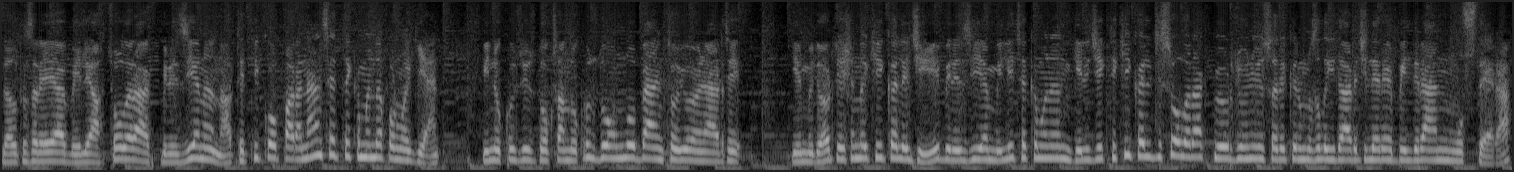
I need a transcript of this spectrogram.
Galatasaray'a veliahtı olarak Brezilya'nın Atletico Paranense takımında forma giyen 1999 doğumlu Bento'yu önerdi. 24 yaşındaki kaleciyi Brezilya milli takımının gelecekteki kalecisi olarak gördüğünü sarı kırmızılı idarecilere bildiren Muslera,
